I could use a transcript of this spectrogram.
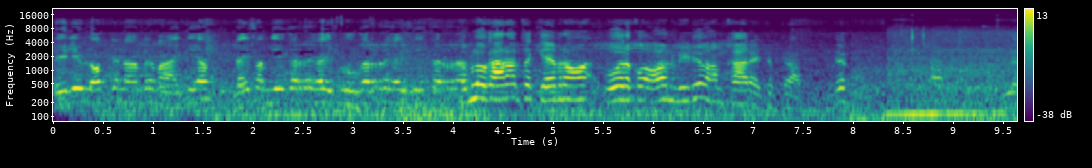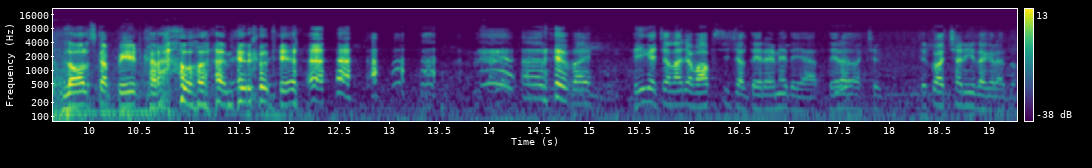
डेली व्लॉग के नाम पे माँ की अब गाइस हम ये कर रहे हैं गाइस वो कर रहे हैं गाइस ये कर रहे तुम हैं लोग आराम से कैमरा वो रखो ऑन वीडियो हम खा रहे हैं चुपचाप। देखो। लॉल्स का पेट खराब हो रहा है मेरे को दे रहा है। अरे भाई। ठीक है चला जा वापस ही चलते रहने दे यार। तेरा अच्छा तेरे को अच्छा नहीं लग रहा तो।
